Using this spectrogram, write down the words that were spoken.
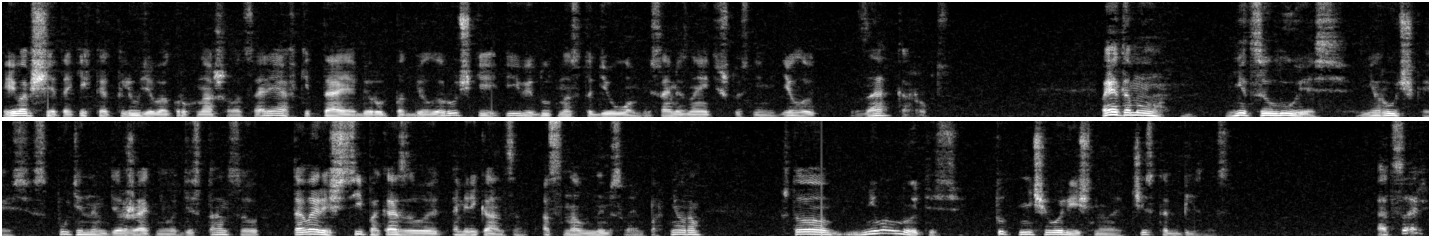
И вообще, таких как люди вокруг нашего царя в Китае берут под белые ручки и ведут на стадион. И сами знаете, что с ними делают за коррупцию. Поэтому, не целуясь, не ручкаясь, с Путиным держать него дистанцию, товарищ Си показывает американцам, основным своим партнерам, что не волнуйтесь, тут ничего личного, чисто бизнес. А царь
